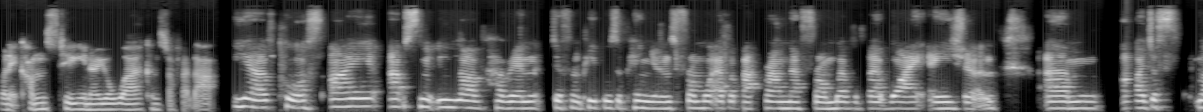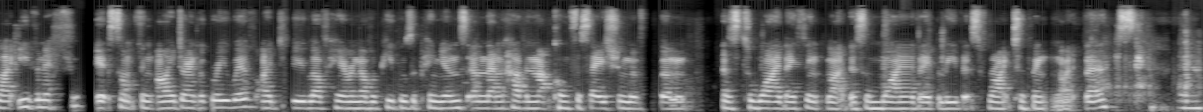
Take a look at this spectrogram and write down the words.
when it comes to you know your work and stuff like that yeah of course i absolutely love having different people's opinions from whatever background they're from whether they're white asian um, I just like, even if it's something I don't agree with, I do love hearing other people's opinions and then having that conversation with them as to why they think like this and why they believe it's right to think like this. Yeah.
